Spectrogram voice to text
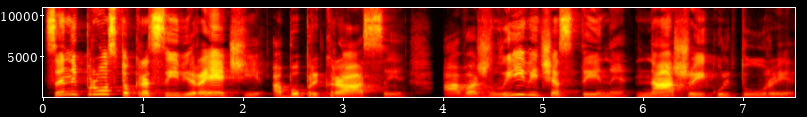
це не просто красиві речі або прикраси, а важливі частини нашої культури.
